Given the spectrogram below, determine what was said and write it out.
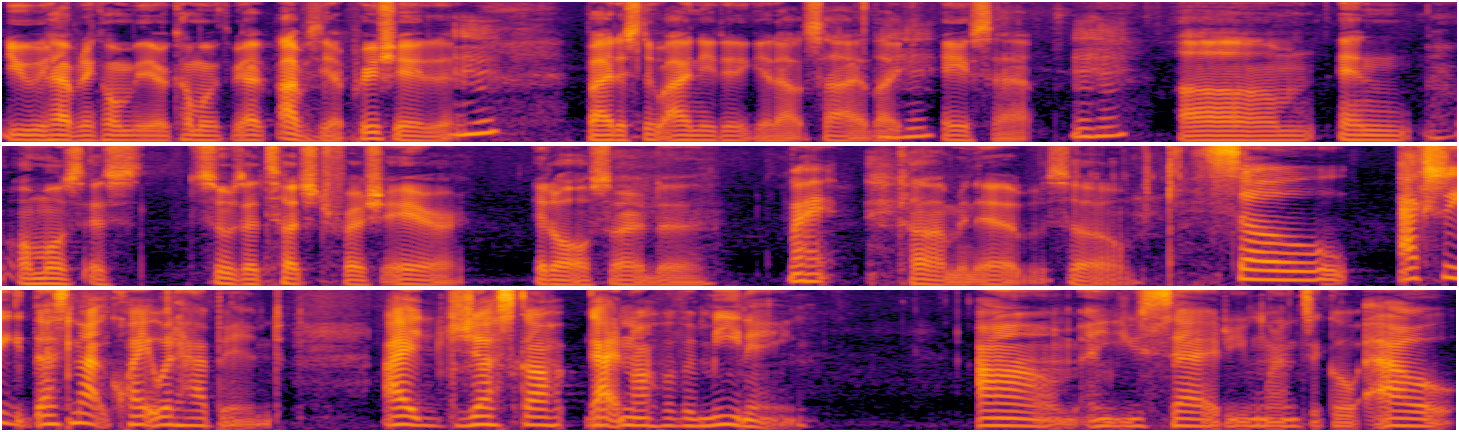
you having to come with me or come with me. I, obviously, I appreciated it, hmm but I just knew I needed to get outside like Mhm. ASAP. hmm Um, and almost as soon as I touched fresh air, it all started to Right. calm and ebb. So So actually, that's not quite what happened. I just got gotten off of a meeting, um, and you said you wanted to go out,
